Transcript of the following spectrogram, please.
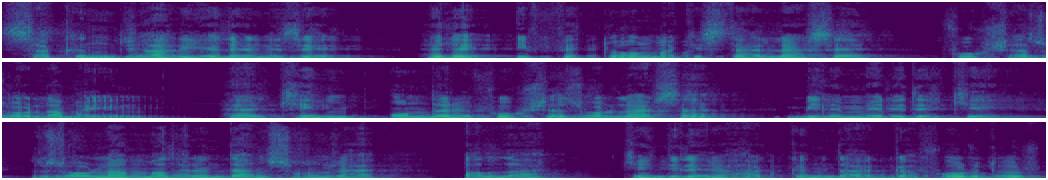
sakın cariyelerinizi hele iffetli olmak isterlerse fuhşa zorlamayın. Her kim onları fuhşa zorlarsa bilinmelidir ki zorlanmalarından sonra Allah kendileri hakkında gafurdur,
